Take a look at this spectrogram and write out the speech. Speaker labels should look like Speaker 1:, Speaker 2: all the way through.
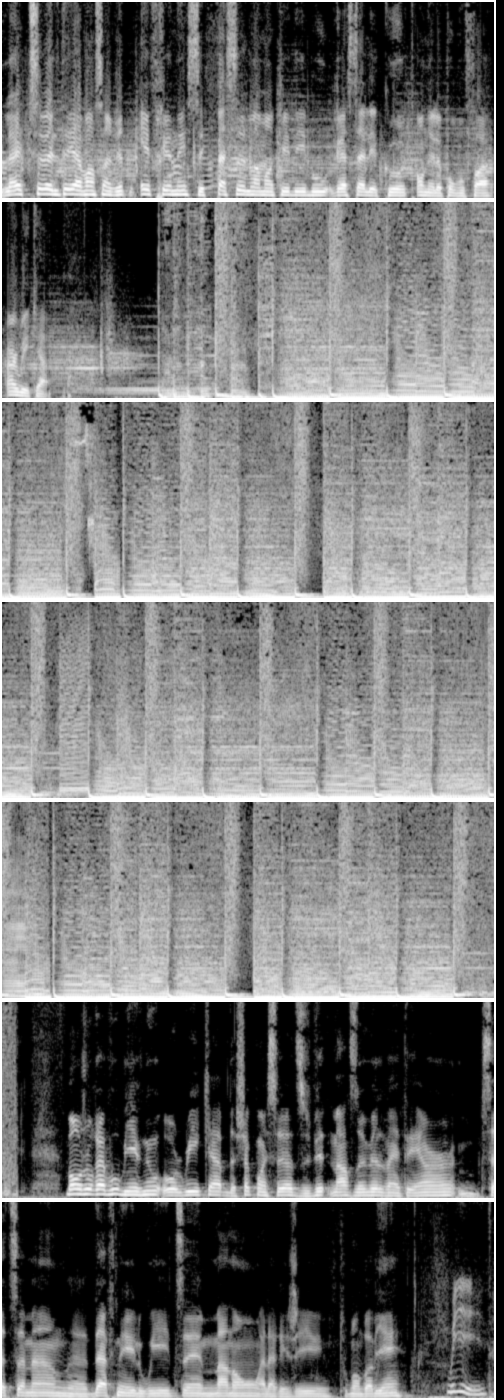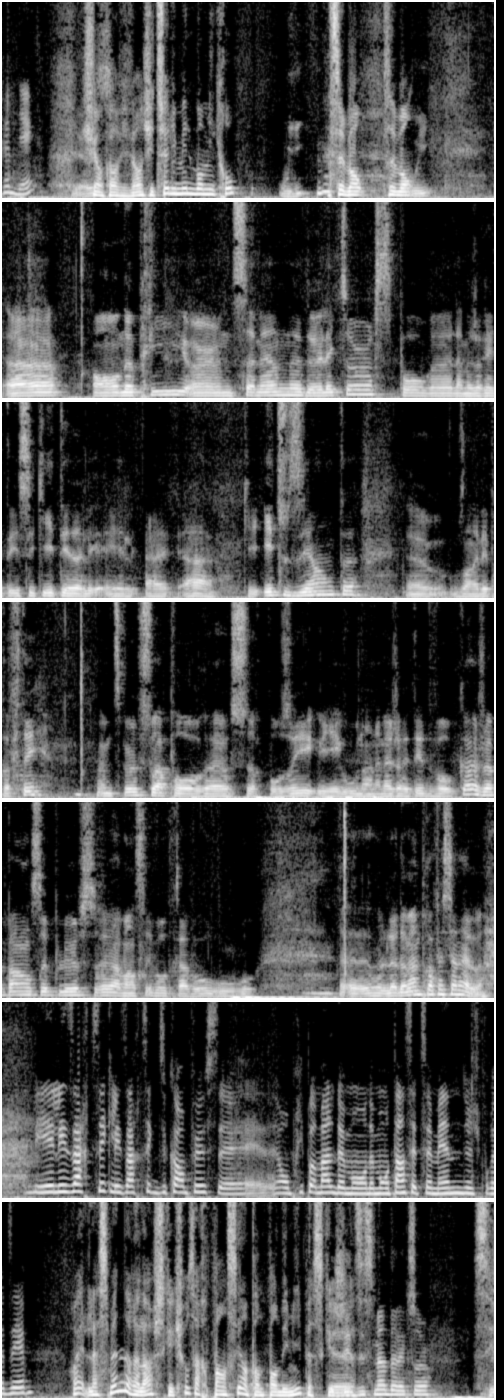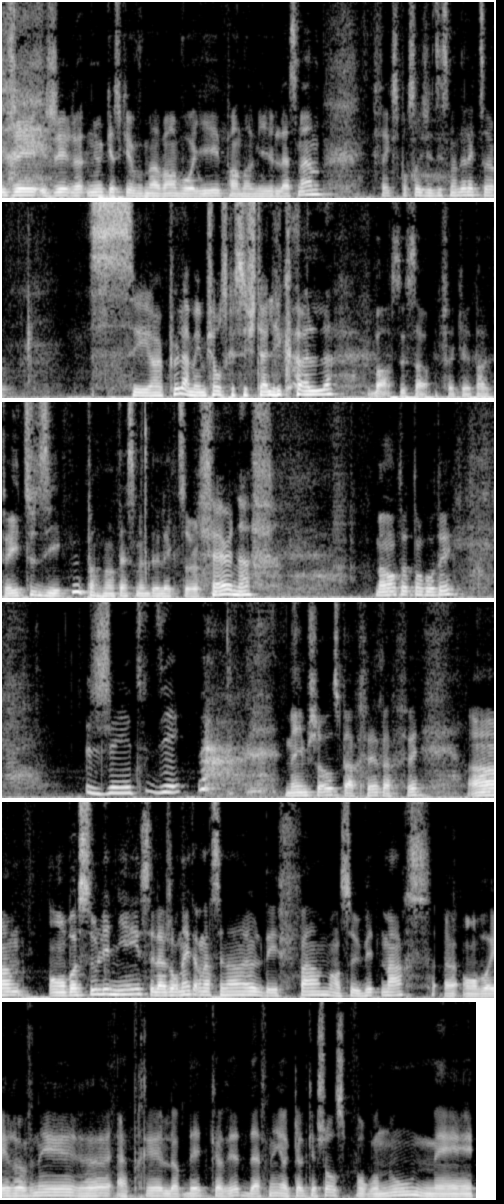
Speaker 1: L'actualité avance un rythme effréné, c'est facile d'en manquer des bouts. Restez à l'écoute, on est là pour vous faire un recap. Bonjour à vous, bienvenue au recap de Choc.ca du 8 mars 2021. Cette semaine, euh, Daphné, Louis, Tim, Manon à la régie, tout le monde va bien?
Speaker 2: Oui, très bien.
Speaker 3: Je suis encore vivant. J'ai-tu allumé le bon micro?
Speaker 1: Oui.
Speaker 3: C'est bon, c'est bon.
Speaker 1: Oui. Euh, on a pris une semaine de lecture pour euh, la majorité ici qui, était, elle- elle- ah, qui est étudiante. Euh, vous en avez profité un petit peu, soit pour euh, se reposer et, ou dans la majorité de vos cas, je pense, plus euh, avancer vos travaux ou euh, le domaine professionnel.
Speaker 2: Les, les articles, les articles du campus euh, ont pris pas mal de mon, de mon temps cette semaine, je pourrais dire.
Speaker 3: Ouais, la semaine de relâche, c'est quelque chose à repenser en temps de pandémie parce que
Speaker 1: J'ai 10 semaines de lecture. j'ai retenu qu'est-ce que vous m'avez envoyé pendant le milieu de la semaine. Fait que c'est pour ça que j'ai 10 semaines de lecture.
Speaker 3: C'est un peu la même chose que si j'étais à l'école. là.
Speaker 1: Bon, c'est ça. Fait que t'as t'as étudié pendant ta semaine de lecture.
Speaker 3: Fair enough.
Speaker 1: Maman, toi de ton côté?
Speaker 4: J'ai étudié.
Speaker 1: Même chose, parfait, parfait. Um, on va souligner, c'est la journée internationale des femmes en ce 8 mars. Euh, on va y revenir euh, après l'update COVID. Daphné a quelque chose pour nous, mais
